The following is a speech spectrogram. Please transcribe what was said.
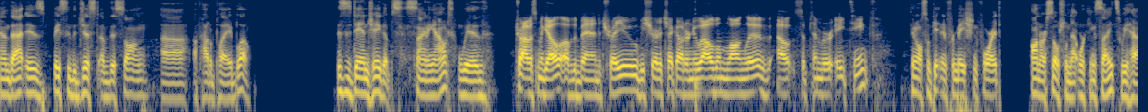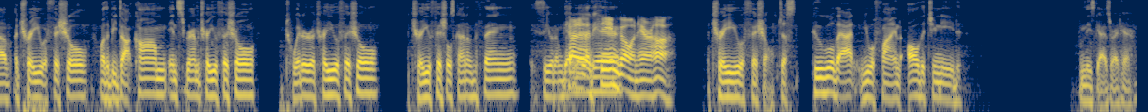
And that is basically the gist of this song uh, of how to play Blow. This is Dan Jacobs signing out with Travis Miguel of the band Atreyu. Be sure to check out our new album, Long Live, out September 18th. You can also get information for it on our social networking sites. We have Atreyu Official, whether it be .com, Instagram Atreyu Official, Twitter Atreyu Official. Atreyu Official is kind of the thing. You see what I'm getting Kind of the here? theme going here, huh? Atreyu Official. Just Google that. You will find all that you need from these guys right here.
